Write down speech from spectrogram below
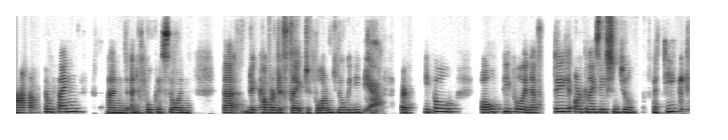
have some things and and focus on that recover, reflect, reform. You know, we need yeah. our people, all people in every organisation. You know, fatigue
